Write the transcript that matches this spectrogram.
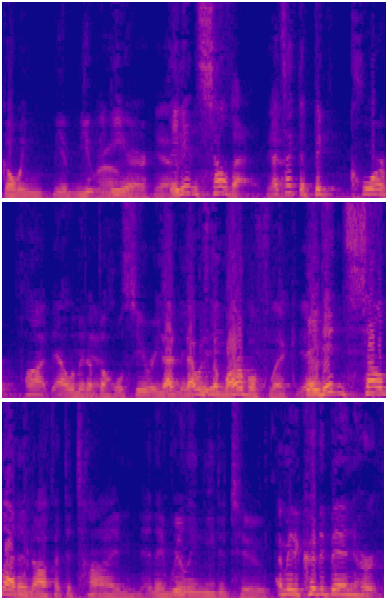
going you know, mutineer. Yeah. They didn't sell that. That's like the big core plot element of the whole series. That, they- that was the marble flick. Yeah. They didn't sell that enough at the time, and they really needed to. I mean, it could have been her,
